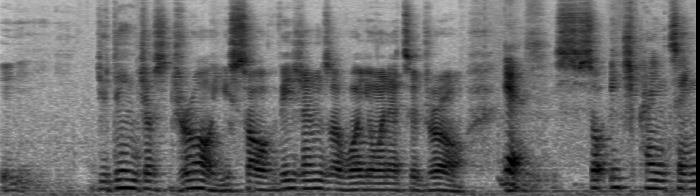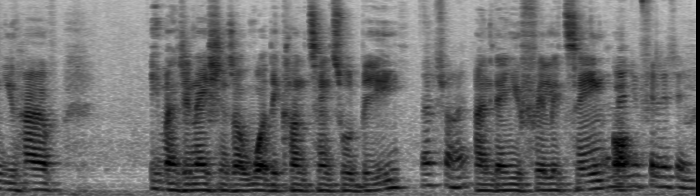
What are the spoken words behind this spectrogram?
you didn't just draw. You saw visions of what you wanted to draw. Yes. So each painting, you have imaginations of what the contents would be, That's right. and then you fill it in. And or- then you fill it in.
